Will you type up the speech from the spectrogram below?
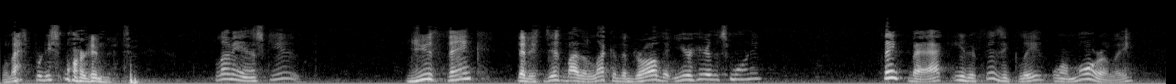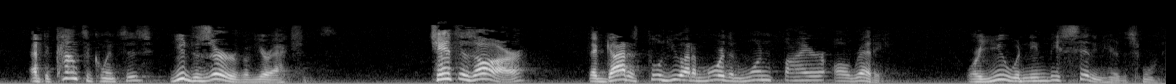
Well, that's pretty smart, isn't it? Let me ask you. Do you think that it's just by the luck of the draw that you're here this morning? Think back, either physically or morally, at the consequences you deserve of your actions. Chances are that God has pulled you out of more than one fire already, or you wouldn't even be sitting here this morning.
